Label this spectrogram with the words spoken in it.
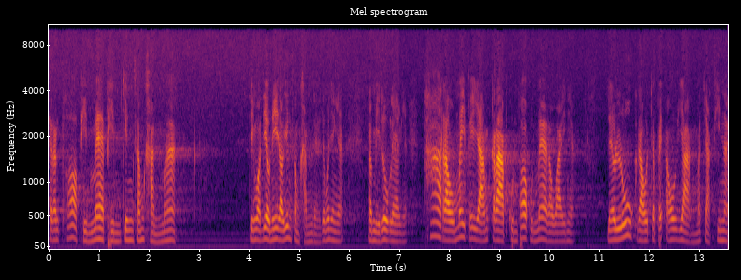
ฉะนั้นพ่อพิมพ์แม่พิมพ์จึงสำคัญมาก จริงว่าเดี๋ยวนี้เรายิ่งสำคัญเลยแต่ว่าอย่างเงี้ย เรามีลูกแล้วเนี่ย ถ้าเราไม่พยายามกราบคุณพ่อคุณแม่เราไว้เนี่ย แล้วลูกเราจะไปเอาอย่างมาจากที่ไหน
